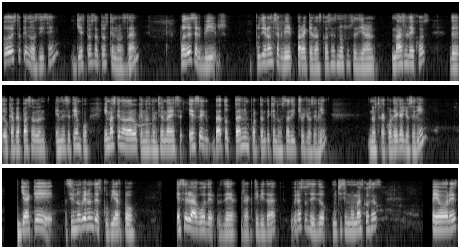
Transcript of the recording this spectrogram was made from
todo esto que nos dicen y estos datos que nos dan puede servir, pudieron servir para que las cosas no sucedieran más lejos de lo que había pasado en, ese tiempo. Y más que nada lo que nos menciona es ese dato tan importante que nos ha dicho Jocelyn, nuestra colega Jocelyn, ya que si no hubieran descubierto ese lago de, de reactividad, hubiera sucedido muchísimo más cosas peores,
